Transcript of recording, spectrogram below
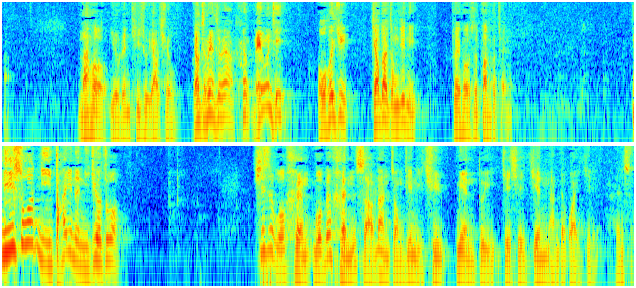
啊，然后有人提出要求，要怎么样怎么样，没问题，我回去交代总经理，最后是办不成。你说你答应了，你就要做。其实我很，我们很少让总经理去面对这些艰难的外界，很少。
